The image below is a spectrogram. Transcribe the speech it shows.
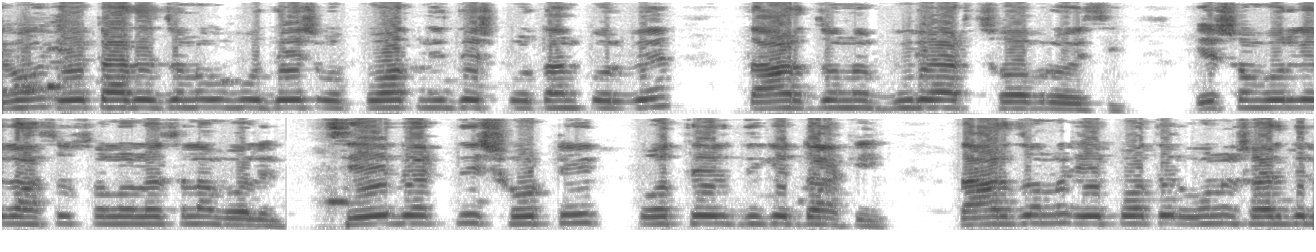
এবং এ কাজের জন্য উপদেশ ও পথ নির্দেশ প্রদান করবে, তার জন্য বিরাট সব রয়েছে। এ সম্পর্কে রাসুল সাল্লাম বলেন, যে ব্যক্তি সঠিক পথের দিকে ডাকে, তার জন্য এই পথের অনুসারীদের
